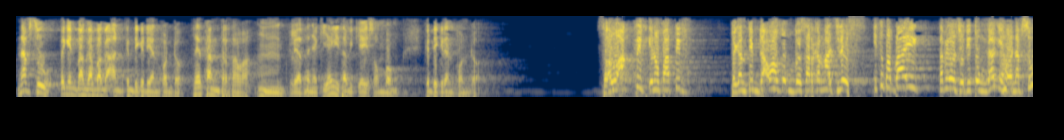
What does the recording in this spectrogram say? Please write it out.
nafsu. Pengen bangga-banggaan gede-gedean pondok. Setan tertawa. Hmm, kelihatannya kiai tapi kiai sombong. Gede-gedean pondok. Selalu aktif, inovatif. Dengan tim dakwah untuk membesarkan majelis. Itu baik. Tapi kalau jadi tunggangi hawa nafsu.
